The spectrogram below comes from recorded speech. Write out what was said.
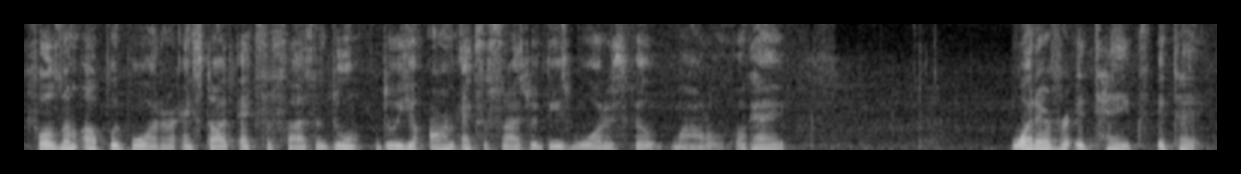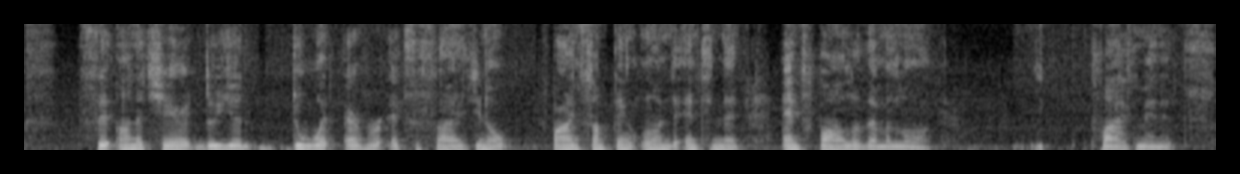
fill them up with water and start exercising. Do, do your arm exercise with these waters filled bottles, okay? Whatever it takes, it takes. Sit on a chair, do your do whatever exercise, you know, find something on the internet and follow them along five minutes,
